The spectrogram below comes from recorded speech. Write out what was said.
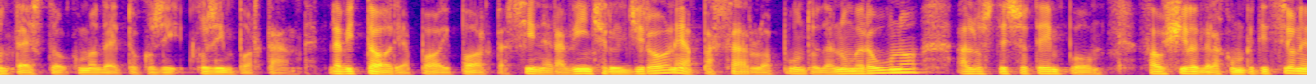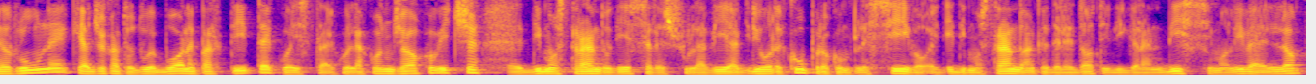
contesto, come ho detto, così, così importante. La vittoria poi porta Sinner a vincere il girone, a passarlo appunto da numero uno, allo stesso tempo fa uscire dalla competizione Rune che ha giocato due buone partite, questa e quella con Djokovic, eh, dimostrando di essere sulla via di un recupero complessivo e, e dimostrando anche delle doti di grandissimo livello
